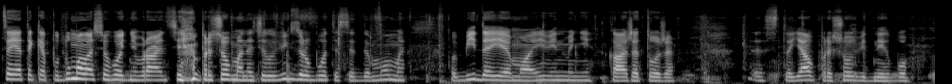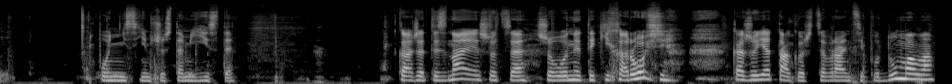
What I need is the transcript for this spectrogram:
Це я таке подумала сьогодні вранці. Прийшов в мене чоловік з роботи, сидимо, ми обідаємо, і він мені каже теж. е, Стояв, прийшов від них, бо поніс їм щось там їсти. Каже, ти знаєш, що, це, що вони такі хороші. Кажу, я також це вранці подумала.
